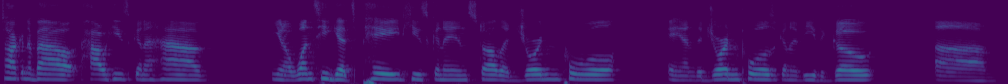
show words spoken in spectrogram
talking about how he's going to have, you know, once he gets paid, he's going to install a Jordan Pool and the Jordan Pool is going to be the GOAT. Um,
